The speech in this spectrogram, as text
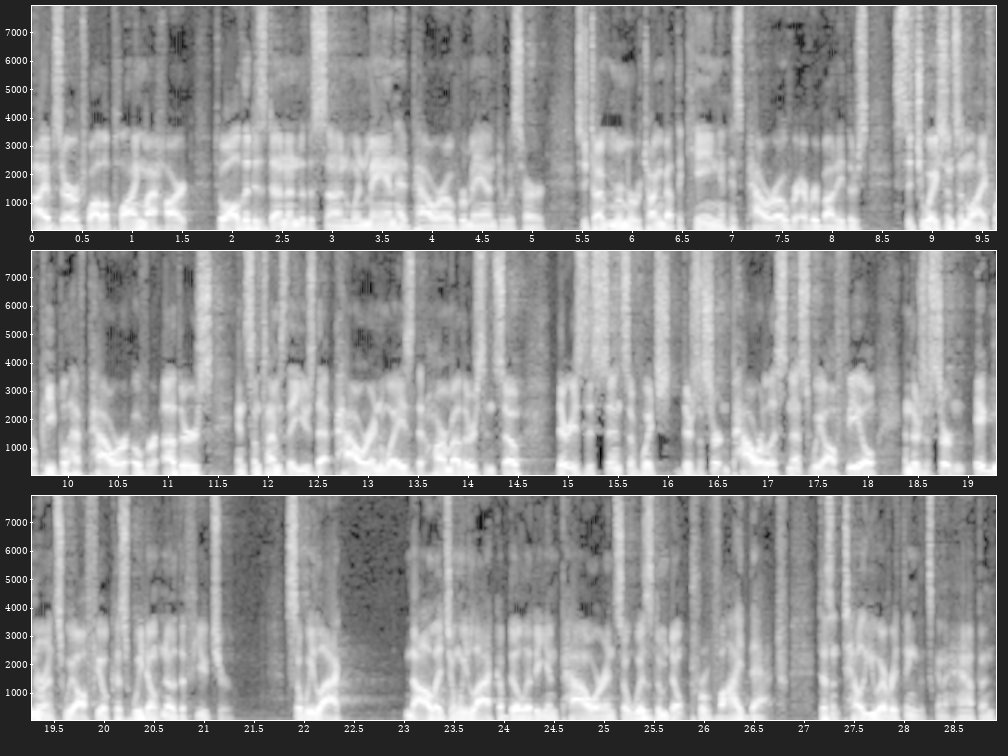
I observed while applying my heart to all that is done under the sun, when man had power over man to his hurt. So remember, we're talking about the king and his power over everybody. There's situations in life where people have power over others, and sometimes they use that power in ways that harm others. And so there is this sense of which there's a certain powerlessness we all feel, and there's a certain ignorance we all feel because we don't know the future. So we lack knowledge and we lack ability and power. And so wisdom don't provide that doesn't tell you everything that's going to happen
